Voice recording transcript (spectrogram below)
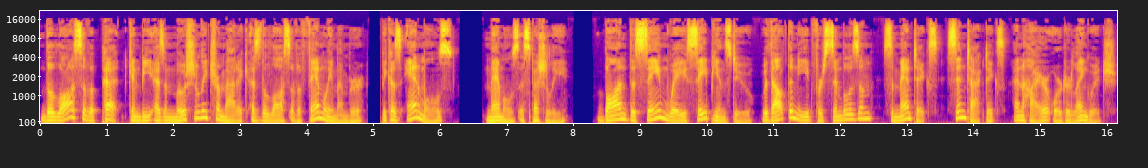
The loss of a pet can be as emotionally traumatic as the loss of a family member because animals, mammals especially, bond the same way sapiens do without the need for symbolism, semantics, syntactics, and higher order language.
